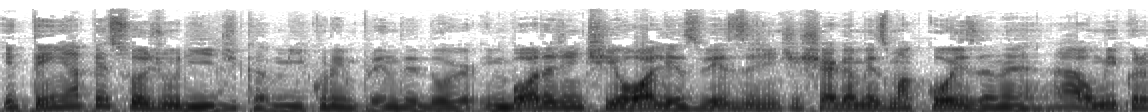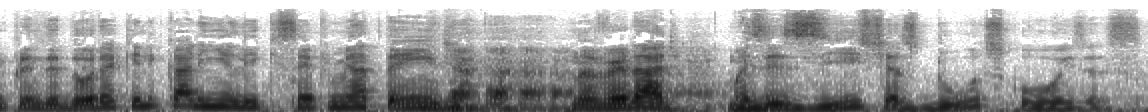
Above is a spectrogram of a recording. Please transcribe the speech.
e tem a pessoa jurídica, microempreendedor. Embora a gente olhe, às vezes a gente enxerga a mesma coisa, né? Ah, o microempreendedor é aquele carinha ali que sempre me atende. não é verdade? Mas existe as duas coisas.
